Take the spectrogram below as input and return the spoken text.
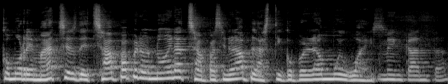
como remaches de chapa, pero no era chapa, sino era plástico, pero eran muy guays. Me encanta.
